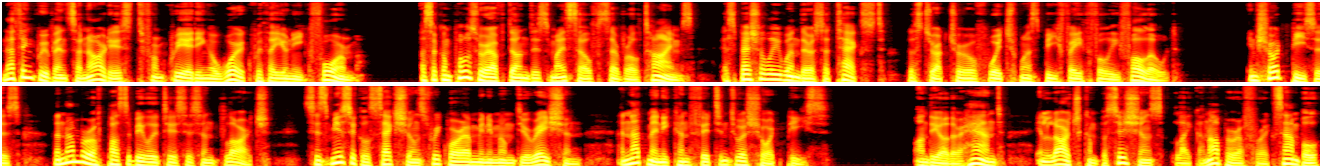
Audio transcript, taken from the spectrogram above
nothing prevents an artist from creating a work with a unique form. As a composer, I've done this myself several times, especially when there's a text, the structure of which must be faithfully followed. In short pieces, the number of possibilities isn't large, since musical sections require a minimum duration, and not many can fit into a short piece. On the other hand, in large compositions, like an opera for example,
